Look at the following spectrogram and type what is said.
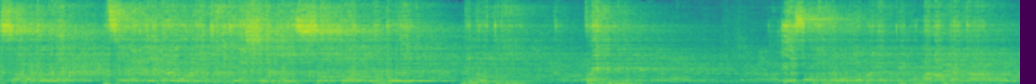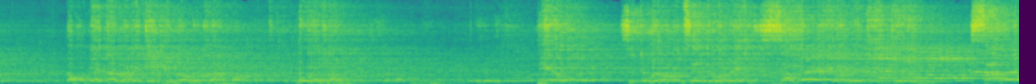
A Salvatore, insieme a Gaetano Reggini a scendere sotto i due minuti. Quindi, io so chi devo chiamare il primo, ma non Gaetano. No, Gaetano Reggini non lo chiamo. Non lo chiamo. Io, se tu me lo consenti, vorrei Saverio Reggini. Saverio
